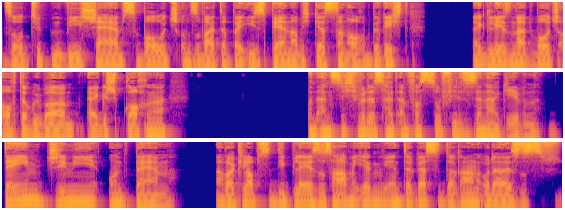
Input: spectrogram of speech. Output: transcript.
so Typen wie Shams, Vogue und so weiter. Bei ESPN habe ich gestern auch einen Bericht äh, gelesen, hat Vogue auch darüber äh, gesprochen. Und an sich würde es halt einfach so viel Sinn ergeben. Dame, Jimmy und Bam. Aber glaubst du, die Blazers haben irgendwie Interesse daran oder ist es,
